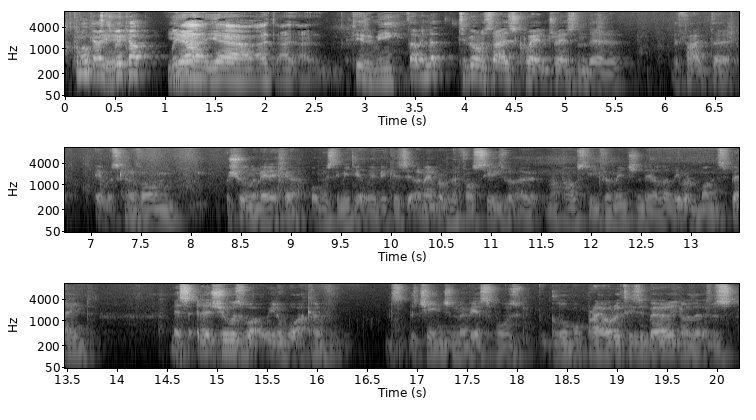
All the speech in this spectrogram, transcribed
Come on, guys, wake up! Wake yeah, up. yeah. I, I, I, dear me. I mean, that, to be honest, that is quite interesting. The the fact that it was kind of um, shown in America almost immediately because I remember when the first series went out. My pal Steve, I mentioned earlier, they were months behind. It's, and it shows what you know what a kind of the change in maybe I suppose global priorities about. You know that it was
